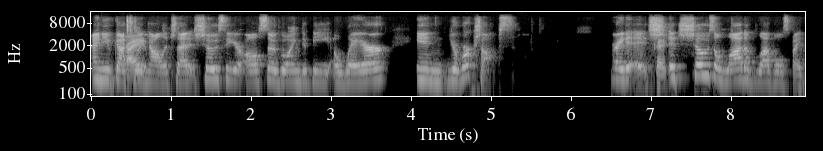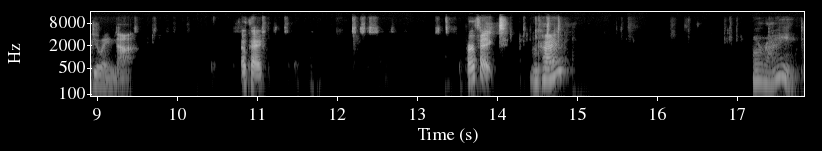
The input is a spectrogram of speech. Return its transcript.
And you've got right. to acknowledge that. It shows that you're also going to be aware in your workshops. Right. It, okay. it shows a lot of levels by doing that. Okay. Perfect. Okay. All right.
